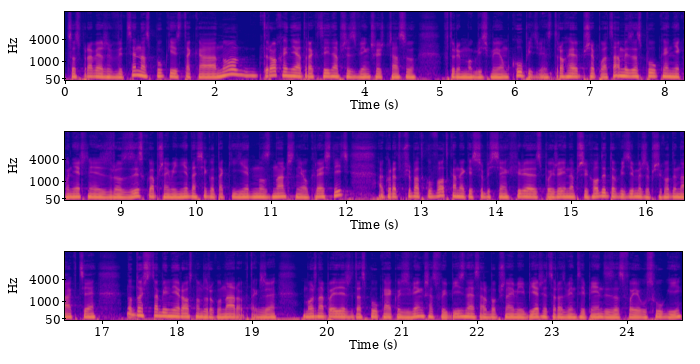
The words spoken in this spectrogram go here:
co sprawia, że wycena spółki jest taka, no, trochę nieatrakcyjna przez większość czasu, w którym mogliśmy ją kupić, więc trochę przepłacamy za spółkę, niekoniecznie jest wzrost zysku, a przynajmniej nie da się go tak jednoznacznie określić. Akurat w przypadku Wodkan, jak jeszcze byście na chwilę spojrzeli na przychody, to widzimy, że przychody na akcje no dość stabilnie rosną z roku na rok, także można powiedzieć, że ta spółka jakoś zwiększa swój biznes albo przynajmniej przynajmniej bierze coraz więcej pieniędzy za swoje usługi,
